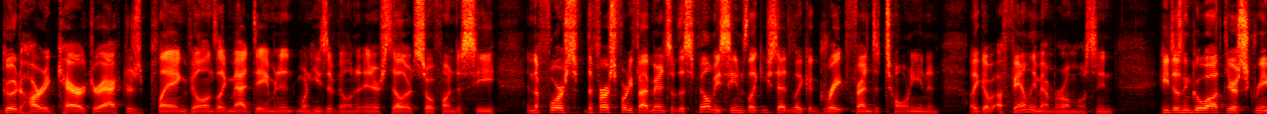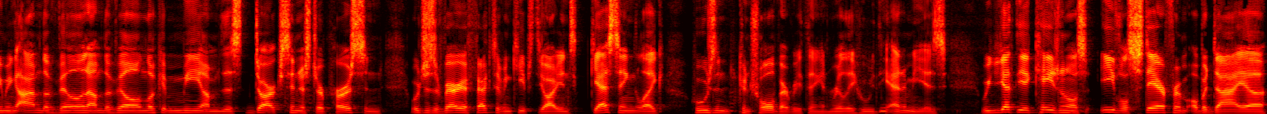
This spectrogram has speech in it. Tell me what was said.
good-hearted character actors playing villains like Matt Damon when he's a villain in Interstellar. It's so fun to see. In the first the first 45 minutes of this film, he seems like you said like a great friend to Tony and, and like a, a, family member almost. And he doesn't go out there screaming, "I'm the villain! I'm the villain! Look at me! I'm this dark, sinister person," which is very effective and keeps the audience guessing like who's in control of everything and really who the enemy is. We get the occasional evil stare from Obadiah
